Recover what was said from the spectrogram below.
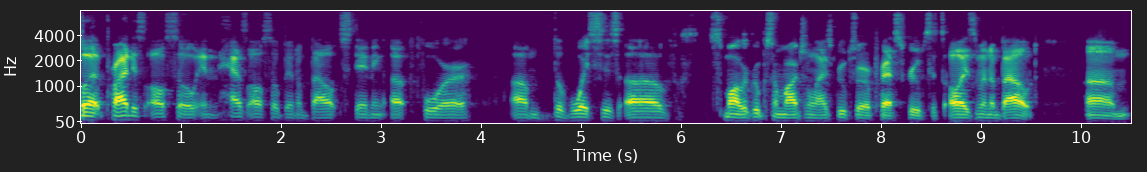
but Pride is also and has also been about standing up for um, the voices of smaller groups or marginalized groups or oppressed groups. It's always been about um,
